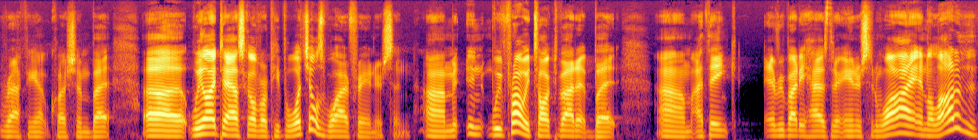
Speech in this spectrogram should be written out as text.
wrapping up question. But uh, we like to ask all of our people, what's y'all's why for Anderson? Um, and we've probably talked about it, but um, I think everybody has their Anderson why, and a lot of the,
